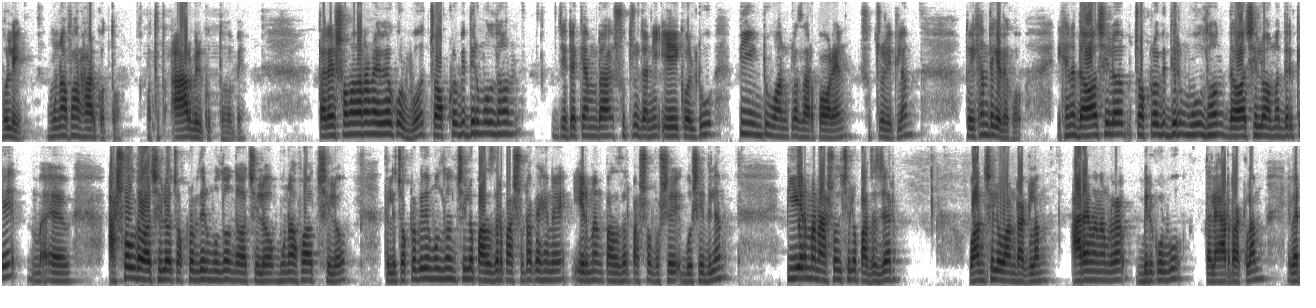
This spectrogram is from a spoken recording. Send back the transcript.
হলে মুনাফার হার কত? অর্থাৎ আর বের করতে হবে। তাহলে সমাধান আমরা এভাবে করব, চক্রবৃদ্ধির মূলধন যেটাকে আমরা সূত্র জানি A equal to P into one plus R power N সূত্র লিখলাম। তো এখান থেকে দেখো, এখানে দেওয়া ছিল চক্রবৃদ্ধির মূলধন, দেওয়া ছিল আমাদেরকে আসল দেওয়া ছিল, চক্রবৃদ্ধির মূলধন দেওয়া ছিল, মুনাফা ছিল। তাহলে চক্রবৃদ্ধির মূলধন ছিল পাঁচ হাজার পাঁচশো টাকা, এখানে এর মান পাঁচ হাজার পাঁচশো বসে, বসিয়ে দিলাম। পি এর মান আসল ছিল পাঁচ হাজার ওয়ান ছিল ওয়ান রাখলাম। আর এর মান আমরা বের করব, তাহলে আর রাখলাম। এবার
